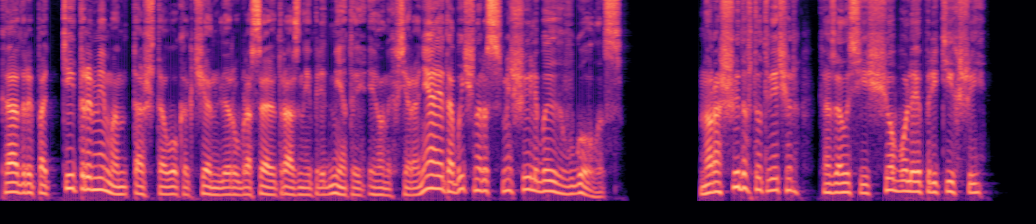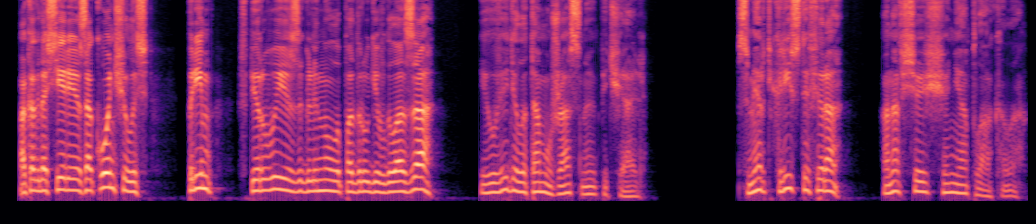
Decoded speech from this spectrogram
кадры под титрами, монтаж того, как Чендлеру бросают разные предметы, и он их все роняет, обычно рассмешили бы их в голос. Но Рашида в тот вечер казалась еще более притихшей. А когда серия закончилась, Прим впервые заглянула подруге в глаза и увидела там ужасную печаль. Смерть Кристофера она все еще не оплакала.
